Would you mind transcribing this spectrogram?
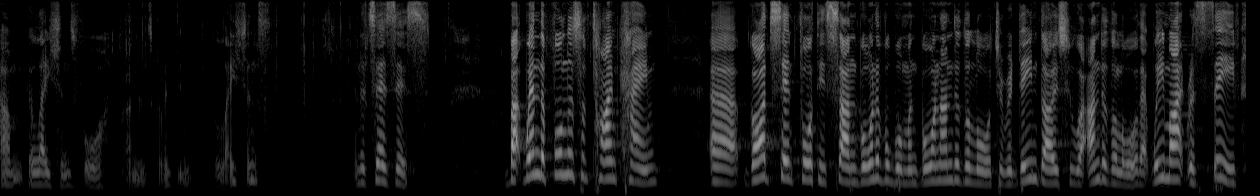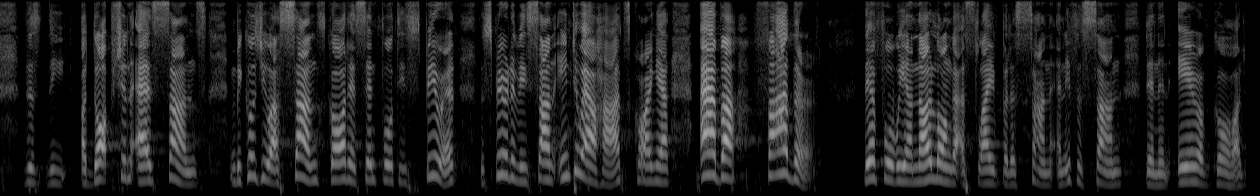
um, Galatians 4. Romans, Corinthians, Galatians. And it says this But when the fullness of time came, uh, God sent forth his son, born of a woman, born under the law, to redeem those who were under the law, that we might receive the, the, adoption as sons. And because you are sons, God has sent forth his spirit, the spirit of his son, into our hearts, crying out, Abba, Father. Therefore, we are no longer a slave, but a son. And if a son, then an heir of God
